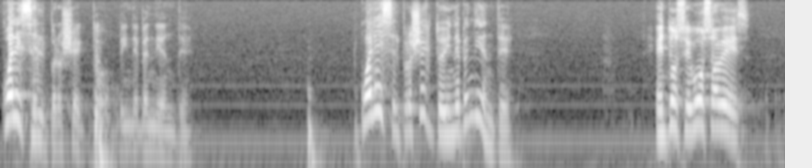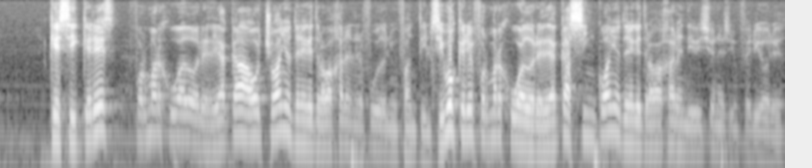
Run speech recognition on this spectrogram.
¿Cuál es el proyecto de Independiente? ¿Cuál es el proyecto de Independiente? Entonces vos sabés que si querés formar jugadores de acá a 8 años tenés que trabajar en el fútbol infantil. Si vos querés formar jugadores de acá a 5 años tenés que trabajar en divisiones inferiores.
